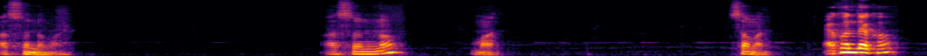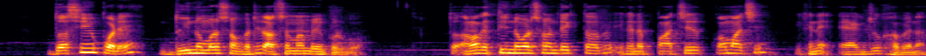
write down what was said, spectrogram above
আসন্ন মান আসন্ন মান, সমান। এখন দেখো, দশমীর পরে দুই নম্বর সংখ্যাটির আসল মান বের করব। তো আমাকে তিন নম্বর সংখ্যা দেখতে হবে, এখানে পাঁচের কম আছে, এখানে এক যোগ হবে না।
